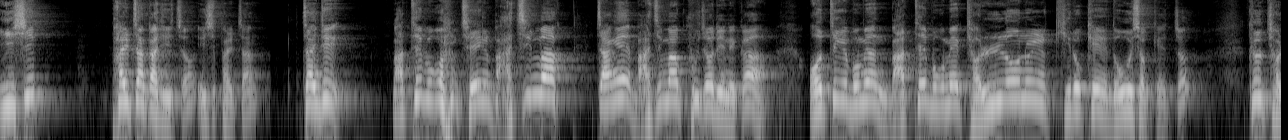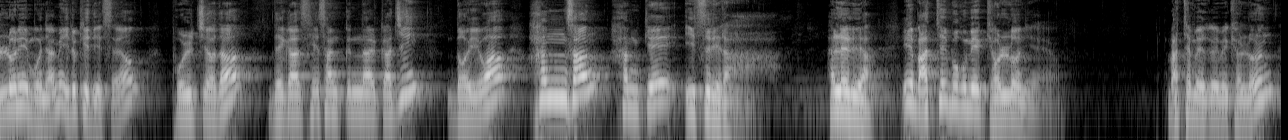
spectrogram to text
28장까지 있죠. 28장. 자, 이제 마태복음 제일 마지막 장의 마지막 구절이니까 어떻게 보면 마태복음의 결론을 기록해 놓으셨겠죠? 그 결론이 뭐냐면 이렇게 돼 있어요. 볼지어다 내가 세상 끝날까지 너희와 항상 함께 있으리라. 할렐루야. 이게 마태복음의 결론이에요. 마태복음의 결론은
